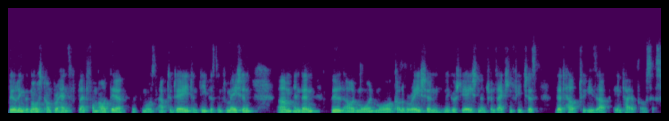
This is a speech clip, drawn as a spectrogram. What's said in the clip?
building the most comprehensive platform out there with the most up-to-date and deepest information um, and then build out more and more collaboration, negotiation, and transaction features that help to ease up the entire process.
